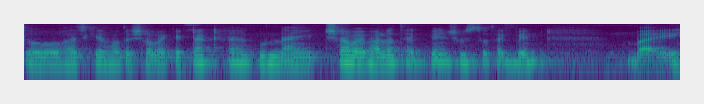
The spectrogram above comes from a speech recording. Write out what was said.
তো আজকের মতো সবাইকে টাটা গুড নাইট। সবাই ভালো থাকবেন সুস্থ থাকবেন। বাই।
